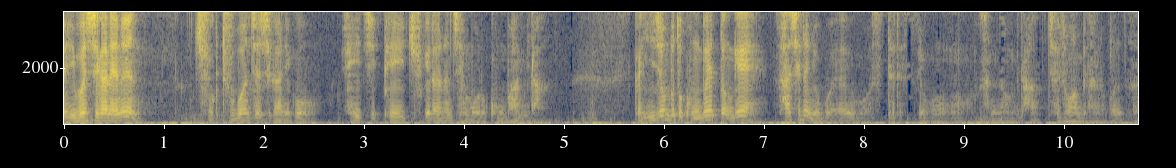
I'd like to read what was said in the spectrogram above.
네, 이번 시간에는 축 두 번째 시간이고 HPA 축이라는 제목으로 공부합니다. 그러니까 이전부터 공부했던 게 사실은 요거예요. 요거 스트레스 요거 어, 안 나옵니다. 죄송합니다, 여러분. 어.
